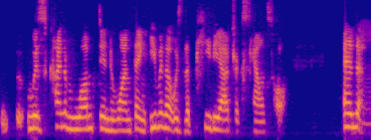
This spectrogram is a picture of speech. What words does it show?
it was kind of lumped into one thing, even though it was the Pediatrics Council. And, mm-hmm.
